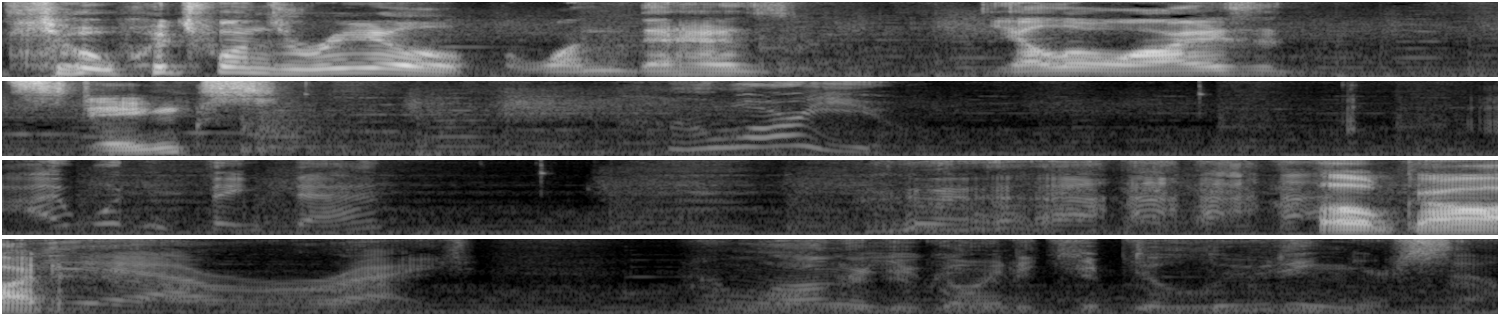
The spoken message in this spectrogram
So which one's real? The one that has yellow eyes and stinks? Oh god. Yeah, right. How long are you going to keep deluding yourself?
